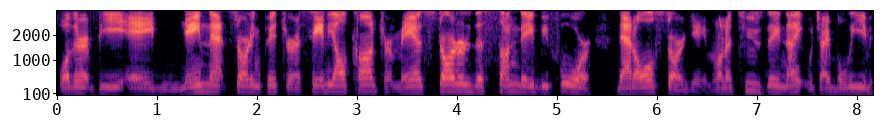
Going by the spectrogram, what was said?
whether it be a name that starting pitcher, a Sandy Alcantara, may have started the Sunday before that All Star game on a Tuesday night, which I believe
